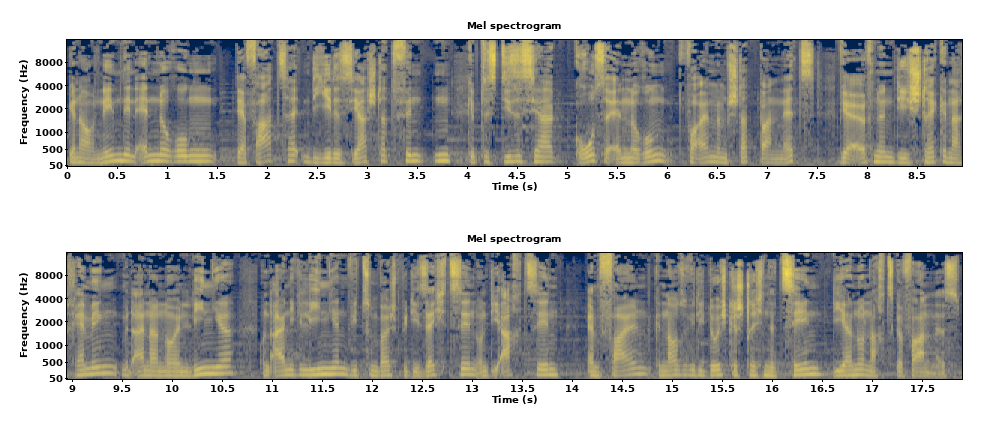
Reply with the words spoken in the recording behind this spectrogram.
Genau, neben den Änderungen der Fahrzeiten, die jedes Jahr stattfinden, gibt es dieses Jahr große Änderungen, vor allem im Stadtbahnnetz. Wir eröffnen die Strecke nach Hemmingen mit einer neuen Linie und einige Linien, wie zum Beispiel die 16 und die 18, empfallen, genauso wie die durchgestrichene 10, die ja nur nachts gefahren ist.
